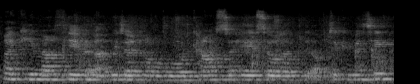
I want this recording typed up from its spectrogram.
Thank you, Matthew. Uh, we don't have a ward councillor here, so I'll open it up to committee.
